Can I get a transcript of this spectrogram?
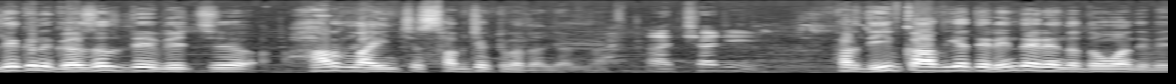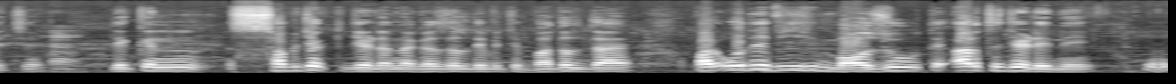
ਲੇਕਿਨ ਗਜ਼ਲ ਦੇ ਵਿੱਚ ਹਰ ਲਾਈਨ 'ਚ ਸਬਜੈਕਟ ਬਦਲ ਜਾਂਦਾ ਹੈ ਅੱਛਾ ਜੀ ਹਰਦੀਪ ਕਾਵਿਆ ਤੇ ਰਹਿੰਦਾ ਰਹਿੰਦਾ ਦੋਵਾਂ ਦੇ ਵਿੱਚ। ਲੇਕਿਨ ਸਬਜੈਕਟ ਜਿਹੜਾ ਨਾ ਗਜ਼ਲ ਦੇ ਵਿੱਚ ਬਦਲਦਾ ਹੈ ਪਰ ਉਹਦੇ ਵਿੱਚ ਮੌਜੂ ਤੇ ਅਰਥ ਜਿਹੜੇ ਨੇ ਉਹ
